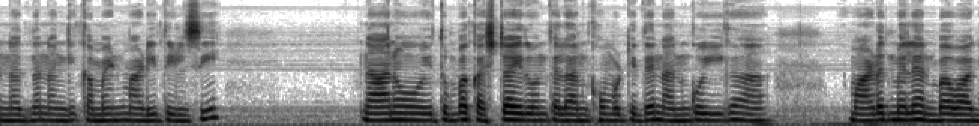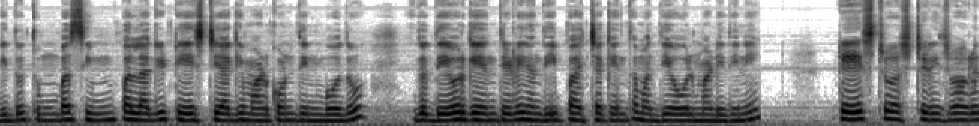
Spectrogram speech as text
ಅನ್ನೋದನ್ನ ನನಗೆ ಕಮೆಂಟ್ ಮಾಡಿ ತಿಳಿಸಿ. ನಾನು ತುಂಬ ಕಷ್ಟ ಇದು ಅಂತೆಲ್ಲ ಅಂದ್ಕೊಂಬಿಟ್ಟಿದ್ದೆ ನನಗೂ ಈಗ ಮಾಡಿದ್ಮೇಲೆ ಅನುಭವ ಆಗಿದ್ದು ತುಂಬ ಸಿಂಪಲ್ಲಾಗಿ ಟೇಸ್ಟಿಯಾಗಿ ಮಾಡ್ಕೊಂಡು ತಿನ್ಬೋದು. ಇದು ದೇವ್ರಿಗೆ ಅಂತೇಳಿ ನಾನು ದೀಪ ಹಚ್ಚೋಕ್ಕೆ ಅಂತ ಮಧ್ಯೆ ಹೋಲ್ ಮಾಡಿದ್ದೀನಿ. ಟೇಸ್ಟು ಅಷ್ಟೇ ನಿಜವಾಗ್ಲೂ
